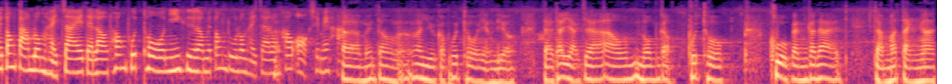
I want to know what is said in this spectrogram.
ไม่ต้องตามลมหายใจ แต่เราท่องพุทโธนี้คือเราไม่ต้องดูลมหายใจเราเข้าออกใช่ไหมคะอ่าไม่ต้องอยู่กับพุทโธอย่างเดียว แต่ถ้าอยากจะเอาลมกับพุทโธคู่กันก็ได้จับมาแต่งงาน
